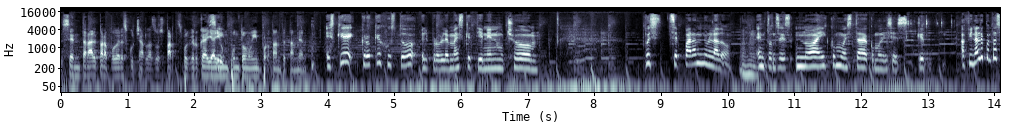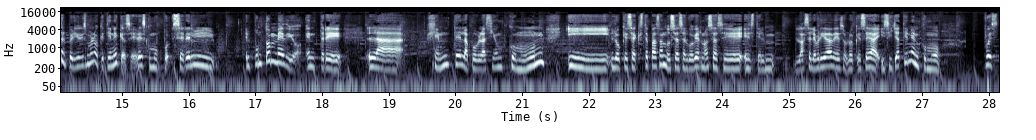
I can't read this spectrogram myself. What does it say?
central para poder escuchar las dos partes? Porque creo que ahí hay un punto muy importante también. Es que creo que justo el problema es que tienen mucho. Pues se paran de un lado. Entonces no hay como esta, como dices, que a final de cuentas el periodismo lo que tiene que hacer es como ser el, el punto medio entre la gente, la población común y lo que sea que esté pasando, sea el gobierno, sea este, el- las celebridades o lo que sea. Y si ya tienen como, pues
